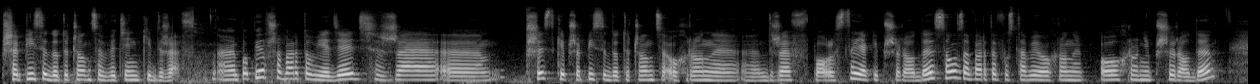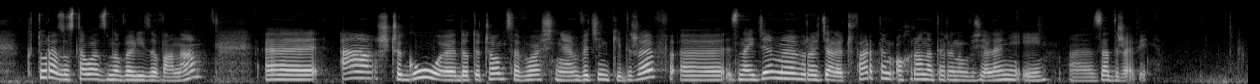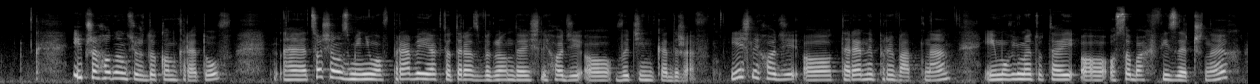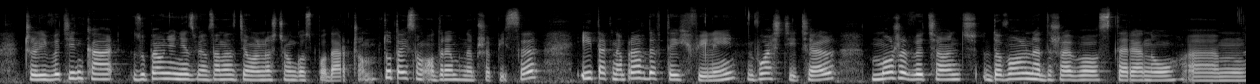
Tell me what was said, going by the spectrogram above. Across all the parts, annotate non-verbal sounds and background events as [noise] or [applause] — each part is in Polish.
przepisy dotyczące wycinki drzew? E, po pierwsze, warto wiedzieć, że wszystkie przepisy dotyczące ochrony drzew w Polsce, jak i przyrody są zawarte w ustawie o, o ochronie przyrody, która została znowelizowana E, a szczegóły dotyczące właśnie wycinki drzew e, znajdziemy w rozdziale czwartym Ochrona terenów zieleni i e, zadrzewień. I przechodząc już do konkretów, e, co się zmieniło w prawie, jak to teraz wygląda, jeśli chodzi o wycinkę drzew? Jeśli chodzi o tereny prywatne i mówimy tutaj o osobach fizycznych, czyli wycinka zupełnie niezwiązana z działalnością gospodarczą. Tutaj są odrębne przepisy i tak naprawdę w tej chwili właściciel może wyciąć dowolne drzewo z terenu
